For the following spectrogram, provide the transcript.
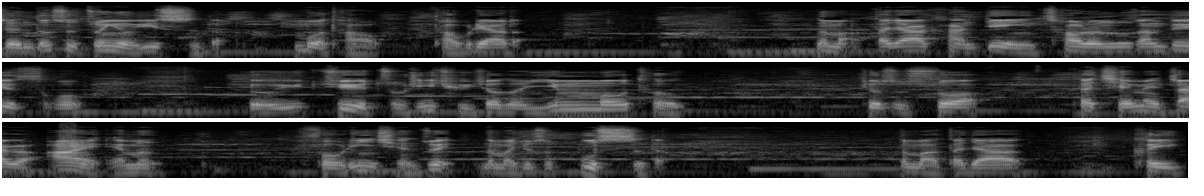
人都是尊有一死的，莫逃，逃不掉的。那么大家看电影《超人陆战队》的时候，有一句主题曲叫做《Immortal》，就是说在前面加个 “i m”，否定前缀，那么就是不死的。那么大家可以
